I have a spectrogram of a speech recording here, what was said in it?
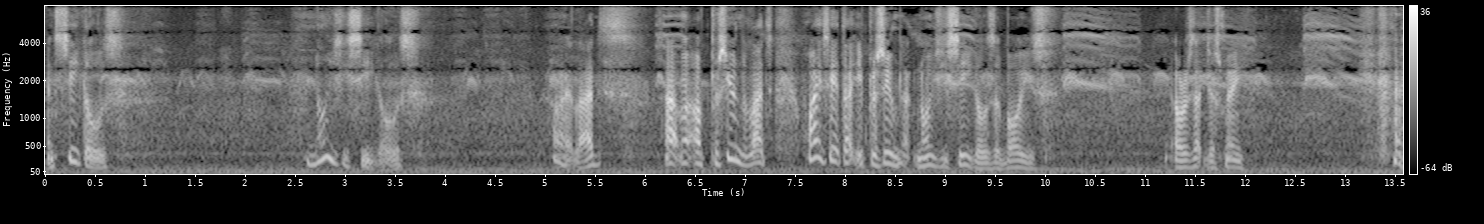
and seagulls noisy seagulls. Alright lads, I, I presume the lads. Why is it that you presume that noisy seagulls are boys? Or is that just me?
